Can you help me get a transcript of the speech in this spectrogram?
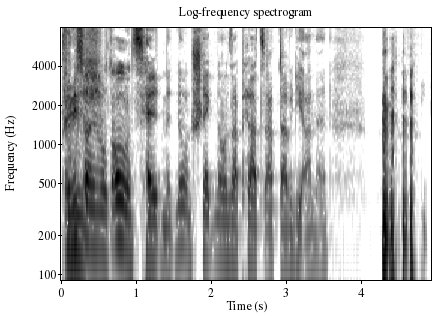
Wir Find müssen ich, uns auch so ein Zelt mit, ne? Und stecken unser Platz ab, da wie die anderen.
